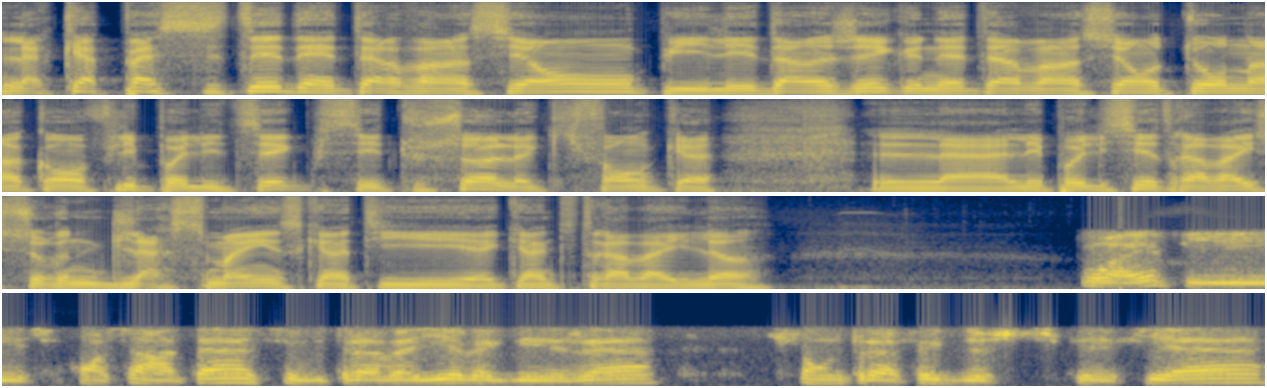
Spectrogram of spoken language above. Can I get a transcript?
la capacité d'intervention puis les dangers qu'une intervention tourne en conflit politique puis c'est tout ça là, qui font que la, les policiers travaillent sur une glace mince quand ils quand ils travaillent là ouais puis on s'entend si vous travaillez avec des gens qui font le trafic de stupéfiants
